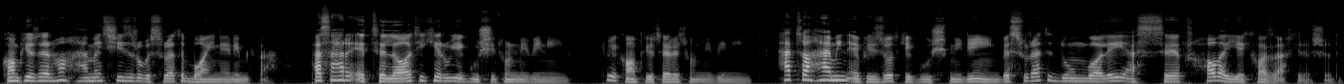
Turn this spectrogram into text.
کامپیوترها همه چیز رو به صورت binary می‌فهمن. پس هر اطلاعاتی که روی گوشیتون می‌بینید، توی کامپیوترتون می‌بینید، حتی همین اپیزود که گوش میدین به صورت دنباله ای از صفرها و یکها ذخیره شده.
